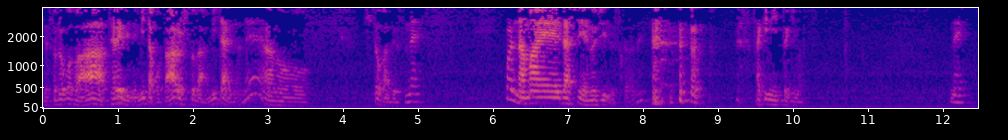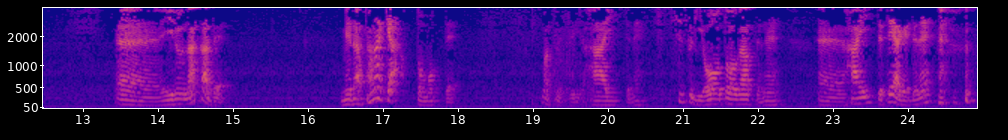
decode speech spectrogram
でそれこそ、ああ、テレビで見たことある人だ、みたいなね、あの、人がですね、これ名前出し NG ですからね。先に言っときます。ね。えー、いる中で、目立たなきゃと思って、まあ、ついつい、はいってね、質疑応答があってね、えー、はいって手挙げてね、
